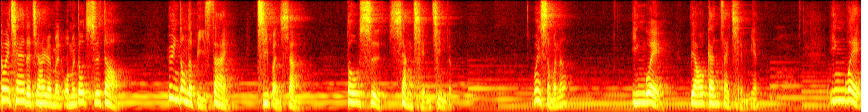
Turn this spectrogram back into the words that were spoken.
各位亲爱的家人们，我们都知道，运动的比赛基本上都是向前进的。为什么呢？因为标杆在前面，因为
